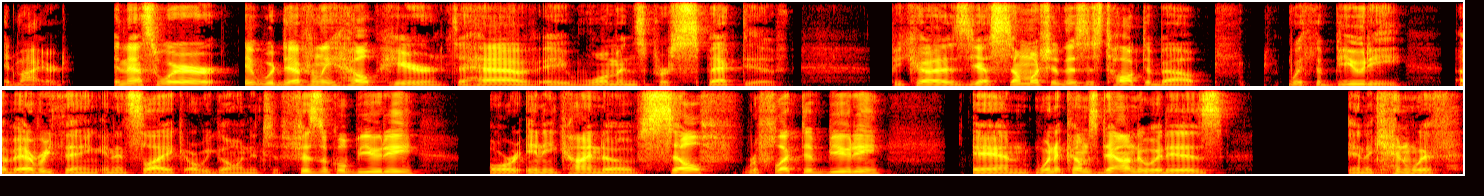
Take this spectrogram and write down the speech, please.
admired. And that's where it would definitely help here to have a woman's perspective because yes so much of this is talked about with the beauty of everything. And it's like, are we going into physical beauty or any kind of self reflective beauty? And when it comes down to it, is, and again, with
